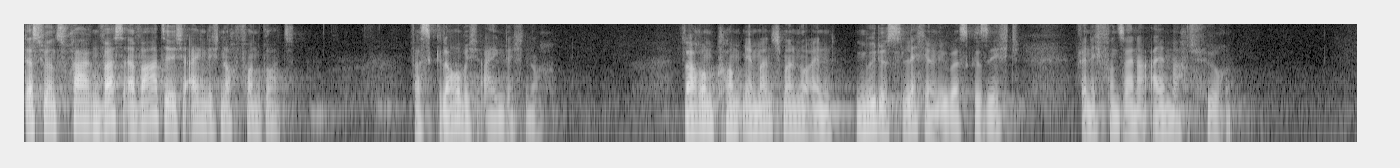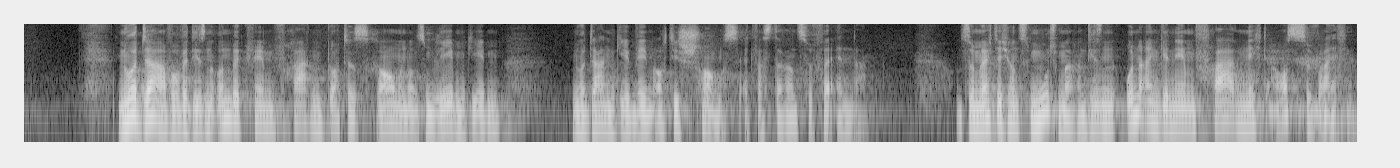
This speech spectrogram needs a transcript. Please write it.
Dass wir uns fragen, was erwarte ich eigentlich noch von Gott? Was glaube ich eigentlich noch? Warum kommt mir manchmal nur ein müdes Lächeln übers Gesicht, wenn ich von seiner Allmacht höre? Nur da, wo wir diesen unbequemen Fragen Gottes Raum in unserem Leben geben, nur dann geben wir ihm auch die Chance, etwas daran zu verändern. Und so möchte ich uns Mut machen, diesen unangenehmen Fragen nicht auszuweichen.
